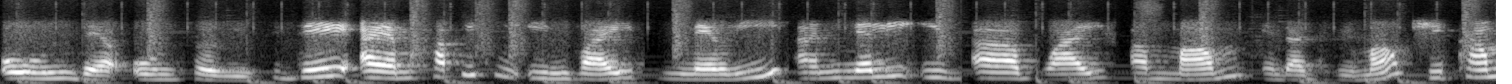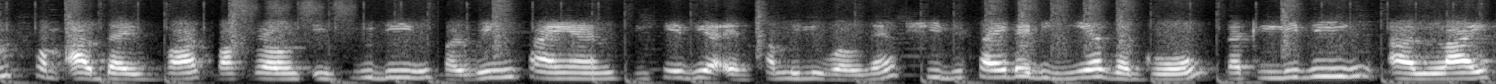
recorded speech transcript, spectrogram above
own their own stories? Today, I am happy to invite Nelly, and Nelly is a wife, a mom, and a dreamer. She comes from a diverse background, including marine science, behavior, and family wellness. She decided years ago that living a life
